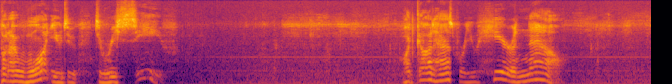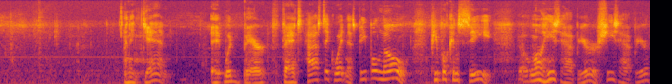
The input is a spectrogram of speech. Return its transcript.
But I want you to, to receive what God has for you here and now. And again, it would bear fantastic witness. People know, people can see, well, he's happier or she's happier.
